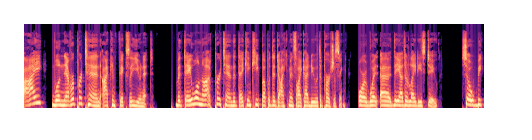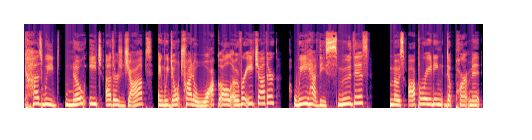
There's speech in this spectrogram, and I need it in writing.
I will never pretend I can fix a unit, but they will not pretend that they can keep up with the documents like I do with the purchasing or what uh, the other ladies do. So because we know each other's jobs and we don't try to walk all over each other, we have the smoothest, most operating department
